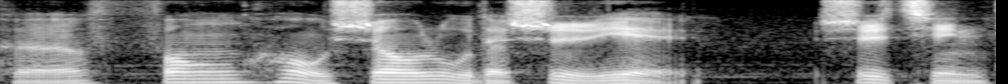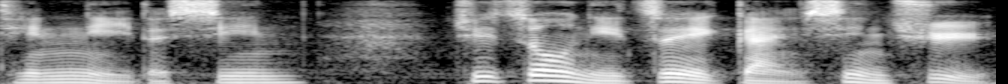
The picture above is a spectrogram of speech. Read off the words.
和丰厚收入的事业，是倾听你的心，去做你最感兴趣、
